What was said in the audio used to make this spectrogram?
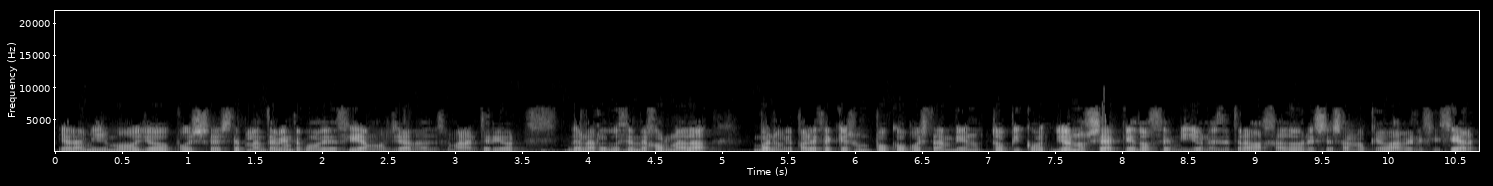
y ahora mismo yo, pues este planteamiento, como decíamos ya la semana anterior, de la reducción de jornada, bueno, me parece que es un poco pues también utópico. Yo no sé a qué 12 millones de trabajadores es a lo que va a beneficiar.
